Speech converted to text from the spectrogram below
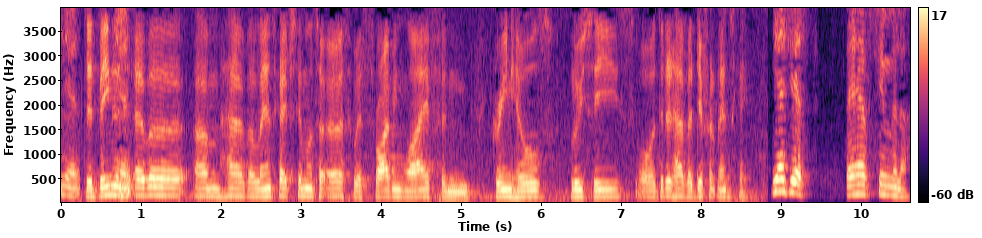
Yes. Did Venus Yes. ever um, have a landscape similar to Earth with thriving life and green hills, blue seas, or did it have a different landscape? Yes, yes, they have similar.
